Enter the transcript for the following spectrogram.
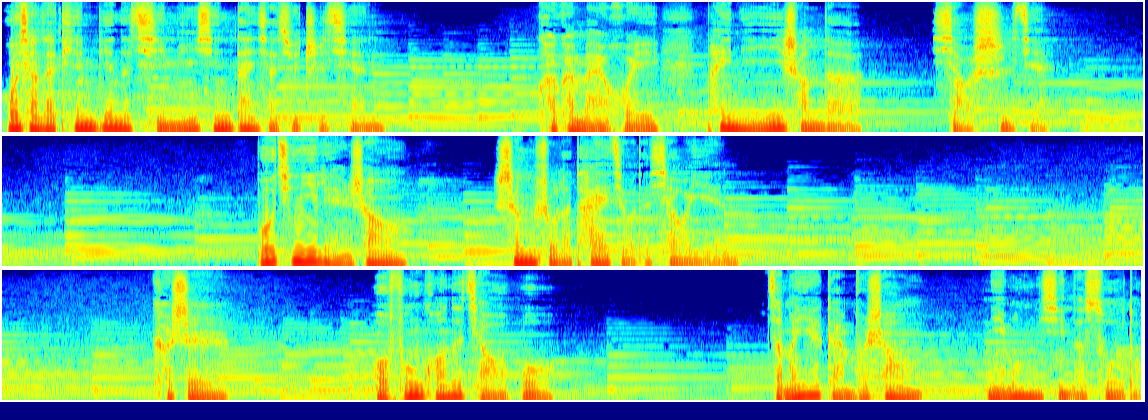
我想在天边的启明星淡下去之前，快快买回配你衣裳的小事件，博取你脸上生疏了太久的笑颜。可是，我疯狂的脚步。怎么也赶不上你梦醒的速度，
